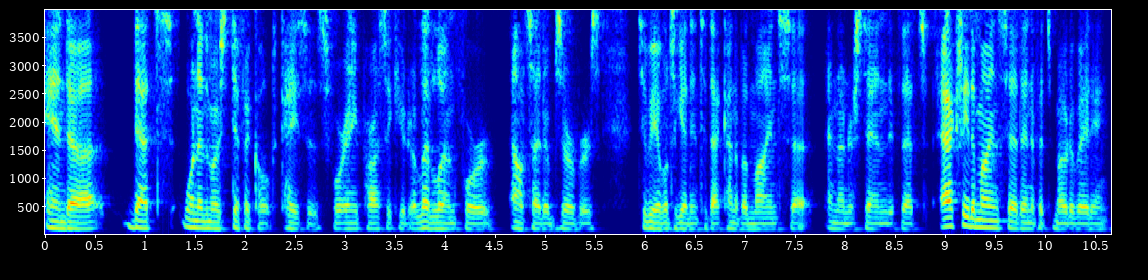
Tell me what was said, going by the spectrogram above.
and uh, that's one of the most difficult cases for any prosecutor, let alone for outside observers, to be able to get into that kind of a mindset and understand if that's actually the mindset and if it's motivating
